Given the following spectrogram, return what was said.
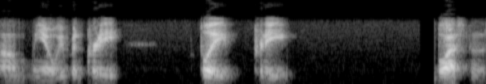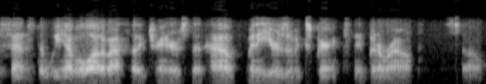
Um, you know, we've been pretty, pretty, pretty blessed in the sense that we have a lot of athletic trainers that have many years of experience. They've been around, so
